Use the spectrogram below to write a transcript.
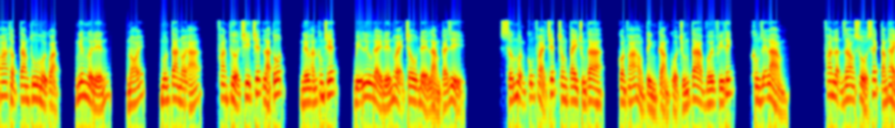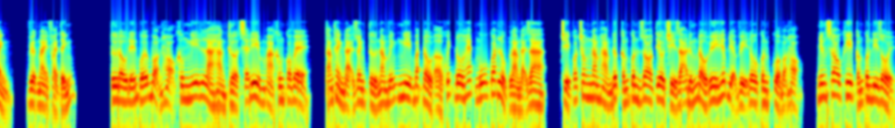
Hoa thập tam thu hồi quạt, nghiêng người đến, nói, muốn ta nói á, phan thừa chi chết là tốt, nếu hắn không chết, bị lưu đày đến huệ châu để làm cái gì? Sớm muộn cũng phải chết trong tay chúng ta, còn phá hỏng tình cảm của chúng ta với phí thích, không dễ làm. Phan lận giao sổ sách tám thành, việc này phải tính. Từ đầu đến cuối bọn họ không nghĩ là hàn thừa sẽ đi mà không có về, tám thành đại doanh từ năm vĩnh nghi bắt đầu ở khuyết đô hét ngũ quát lục làm đại gia, chỉ có trong năm hàm đức cấm quân do tiêu chỉ giã đứng đầu uy hiếp địa vị đô quân của bọn họ, nhưng sau khi cấm quân đi rồi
